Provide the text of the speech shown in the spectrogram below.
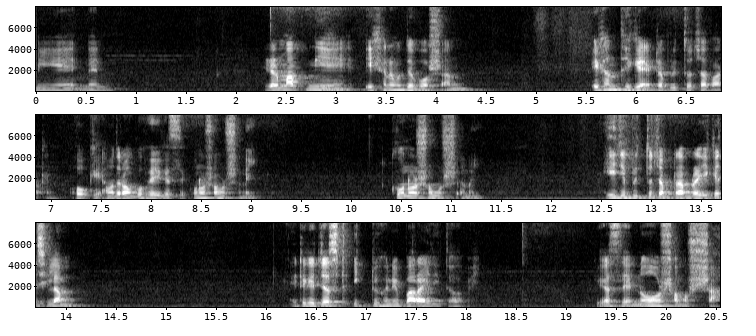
নিয়ে নেন। এটার মাপ নিয়ে এখানের মধ্যে বসান এখান থেকে একটা বৃত্তচাপ আঁকেন। ওকে, আমাদের অঙ্ক হয়ে গেছে, কোনো সমস্যা নেই। কোনো সমস্যা নেই। এই যে বৃত্তচাপটা আমরা এঁকেছিলাম, এটাকে জাস্ট একটুখানি বাড়াই দিতে হবে। ঠিক আছে? নো সমস্যা।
